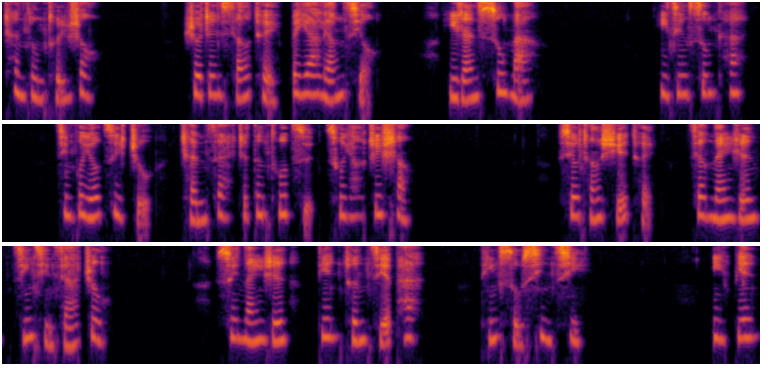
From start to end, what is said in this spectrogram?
颤动臀肉。若真小腿被压良久，已然酥麻，一经松开，竟不由自主。缠在这登徒子粗腰之上，修长雪腿将男人紧紧夹住，随男人颠臀节拍，挺耸性器，一边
